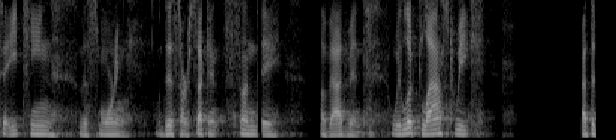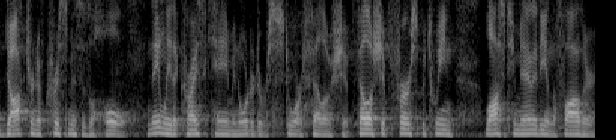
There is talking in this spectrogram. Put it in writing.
to 18 this morning. This, our second Sunday of Advent. We looked last week at the doctrine of Christmas as a whole, namely that Christ came in order to restore fellowship. Fellowship first between lost humanity and the Father,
